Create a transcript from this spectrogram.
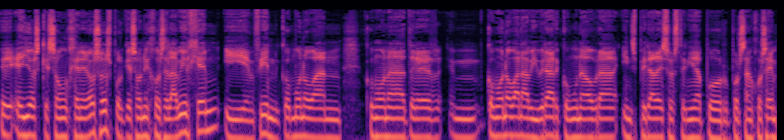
eh, ellos que son generosos porque son hijos de la Virgen y en fin, cómo no van, cómo van a tener, mm, cómo no van a vibrar con una obra inspirada y sostenida por, por San José.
